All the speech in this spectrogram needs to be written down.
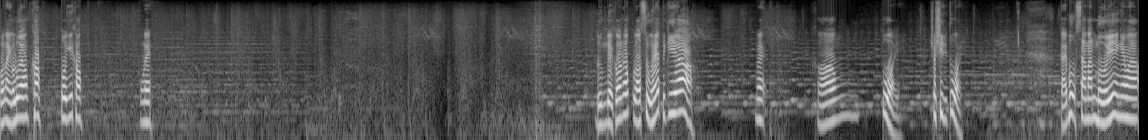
Con này có nuôi không? Không, Tôi nghĩ không. Không lên. Đừng để con ốc nó xử hết thế kia. Mẹ. Không. Tuổi. Cho chi thì tuổi. Cái bộ Saman mới, anh em ạ. À.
